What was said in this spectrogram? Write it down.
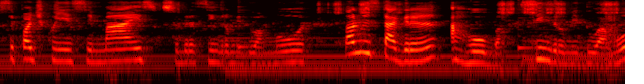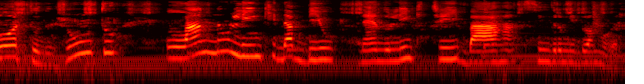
Você pode conhecer mais sobre a Síndrome do Amor lá no Instagram, arroba Síndrome do Amor, tudo junto, lá no link da bio, né, no Linktree barra Síndrome do Amor.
